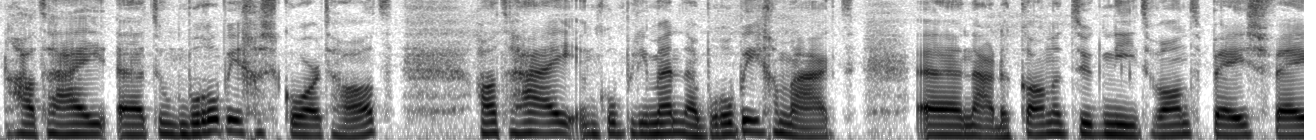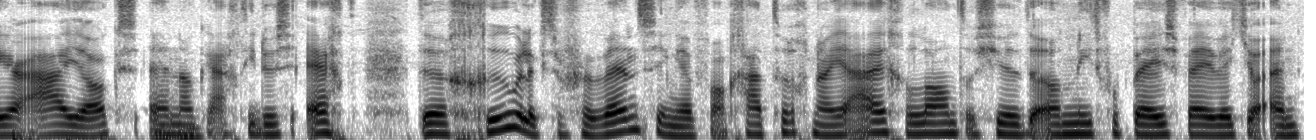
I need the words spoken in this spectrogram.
had hij, uh, toen Bobby gescoord had, had hij een compliment naar Bobby gemaakt. Uh, nou, dat kan natuurlijk niet, want PSV, Ajax. En dan krijgt hij dus echt de gruwelijkste verwensingen van ga terug naar je eigen land als je dan niet voor PSV, weet je. En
